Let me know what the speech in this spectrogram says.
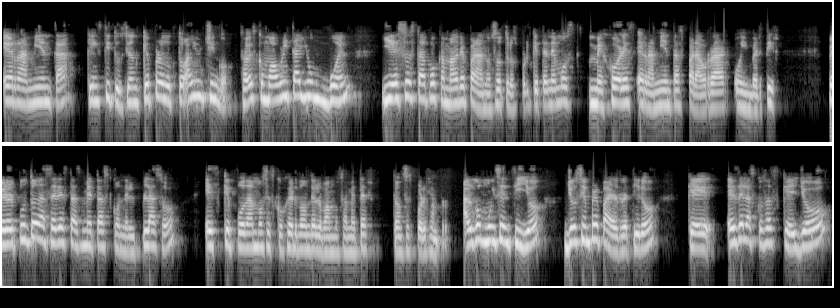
herramienta, qué institución, qué producto, hay un chingo, ¿sabes? Como ahorita hay un buen y eso está poca madre para nosotros porque tenemos mejores herramientas para ahorrar o invertir. Pero el punto de hacer estas metas con el plazo es que podamos escoger dónde lo vamos a meter. Entonces, por ejemplo, algo muy sencillo, yo siempre para el retiro, que es de las cosas que yo,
